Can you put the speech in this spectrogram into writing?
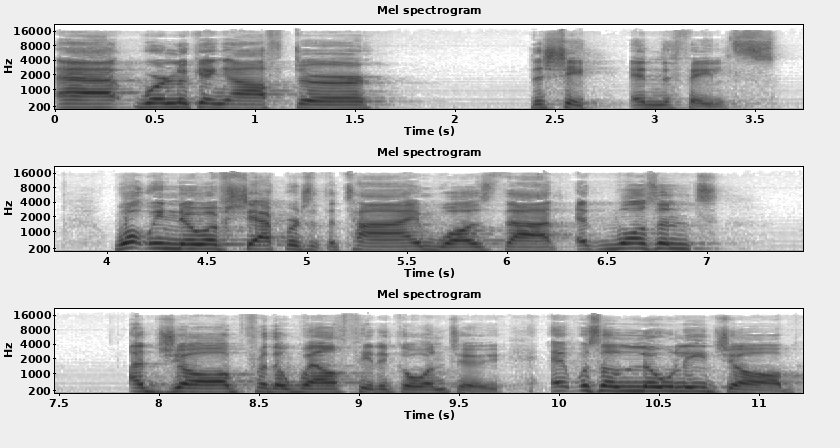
uh, were looking after the sheep in the fields. What we know of shepherds at the time was that it wasn't a job for the wealthy to go and do, it was a lowly job.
